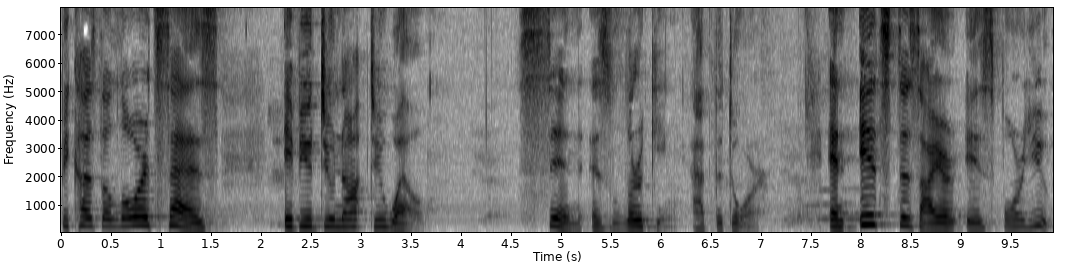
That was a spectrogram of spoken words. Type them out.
because the Lord says, if you do not do well, sin is lurking at the door, and its desire is for you.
